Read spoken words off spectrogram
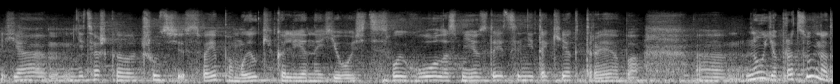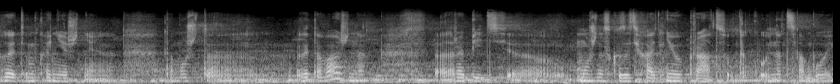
Я мне цяжка чуць свае памылкі калі яны ёсць. Свой голас мне здаецца не такі як трэба. Ну я працую над гэтым канешне потому что гэта важно рабіць можна сказаць хатнюю працу такую над сабой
